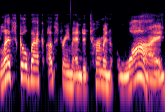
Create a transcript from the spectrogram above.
let's go back upstream and determine why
